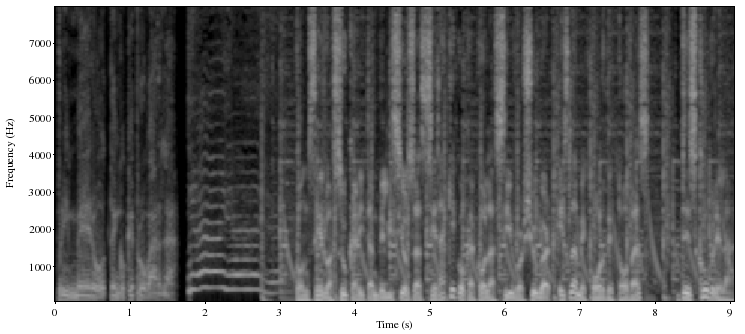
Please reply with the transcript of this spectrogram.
Primero tengo que probarla. Con cero azúcar y tan deliciosa, ¿será que Coca-Cola Zero Sugar es la mejor de todas? Descúbrela.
